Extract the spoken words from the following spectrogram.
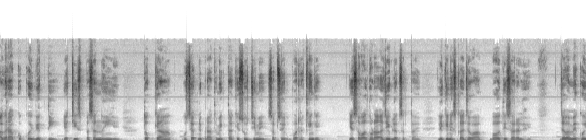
अगर आपको कोई व्यक्ति या चीज़ पसंद नहीं है तो क्या आप उसे अपनी प्राथमिकता की सूची में सबसे ऊपर रखेंगे? ये सवाल थोड़ा अजीब लग सकता है, लेकिन इसका जवाब बहुत ही सरल है। जब हमें कोई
